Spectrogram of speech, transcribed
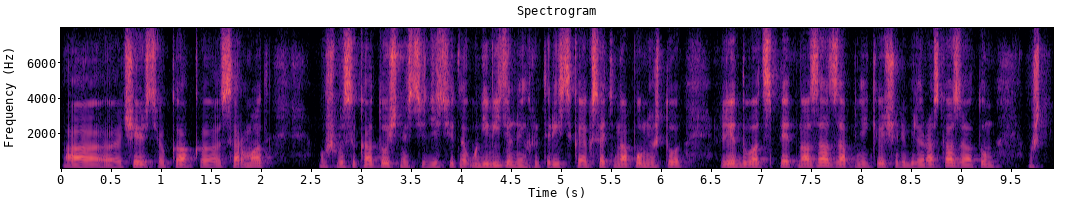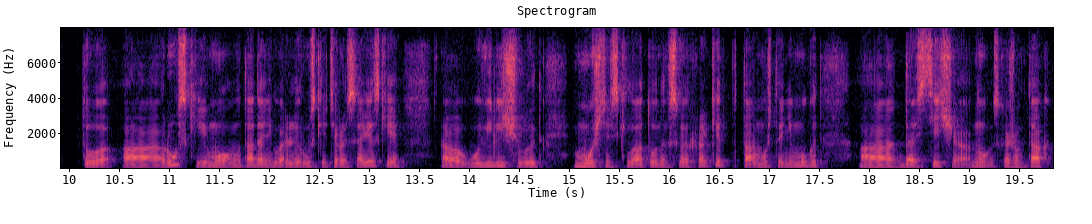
а, частью, как а, Сармат, уж высокоточности действительно удивительная характеристика. Я, кстати, напомню, что лет 25 назад западники очень любили рассказы о том, что то а, русские, мол, ну тогда они говорили русские-советские, а, увеличивают мощность килотонных своих ракет, потому что они могут а, достичь, ну, скажем так,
